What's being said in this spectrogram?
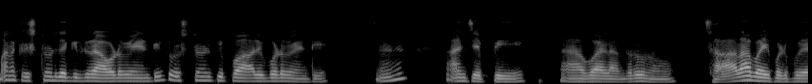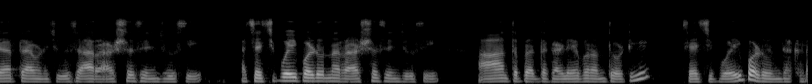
మన కృష్ణుడి దగ్గరికి రావడం ఏంటి? కృష్ణుడికి పాలు ఇవ్వడం ఏంటి? అని చెప్పి వాళ్ళందరూ చాలా భయపడిపోయారట ఆవిడని చూసి ఆ రాక్షసిని చూసి. ఆ చచ్చిపోయి పడి ఉన్న రాక్షసిని చూసి అంత పెద్ద కళేబరంతో చచ్చిపోయి పడుంది అక్కడ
